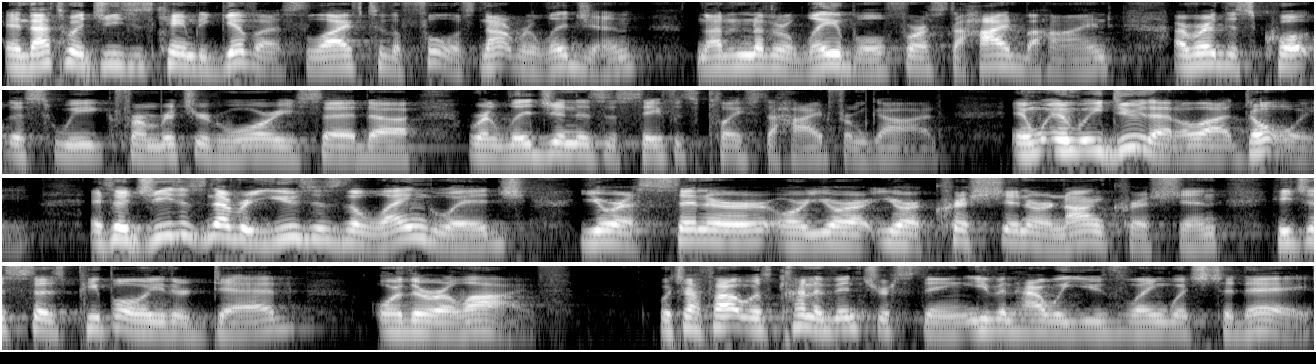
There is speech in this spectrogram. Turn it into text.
And that's what Jesus came to give us life to the fullest, not religion, not another label for us to hide behind. I read this quote this week from Richard Rohr. He said, uh, Religion is the safest place to hide from God. And, and we do that a lot, don't we? And so Jesus never uses the language, you're a sinner or you're, you're a Christian or a non Christian. He just says people are either dead or they're alive, which I thought was kind of interesting, even how we use language today.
